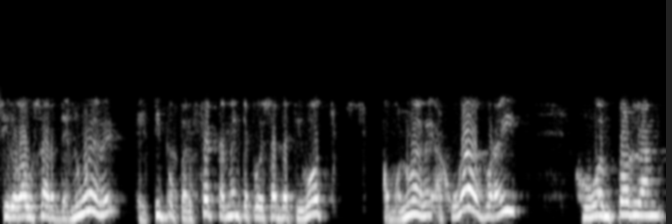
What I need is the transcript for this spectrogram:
si lo va a usar de nueve, el tipo perfectamente puede ser de pivot, como nueve, ha jugado por ahí, jugó en Portland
